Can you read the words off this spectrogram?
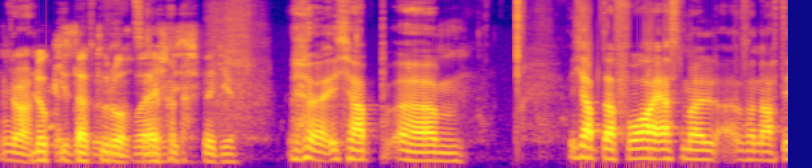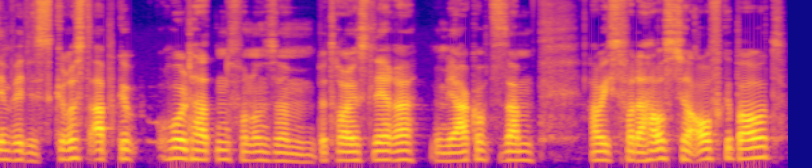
Ja, Luki, sag du doch, weil ich bei dir. Ich habe ähm, ich habe davor erstmal, also nachdem wir das Gerüst abgeholt hatten von unserem Betreuungslehrer mit Jakob zusammen, habe ich es vor der Haustür aufgebaut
